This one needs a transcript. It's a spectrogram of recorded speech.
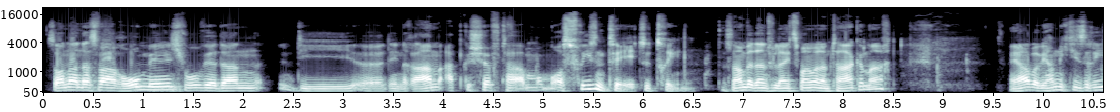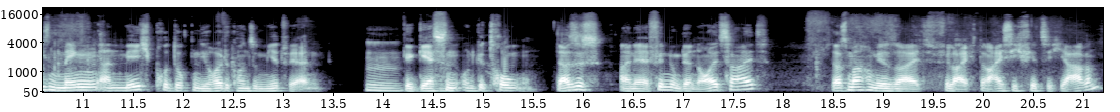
sondern das war Rohmilch, wo wir dann die, äh, den Rahmen abgeschöpft haben, um aus Friesentee zu trinken. Das haben wir dann vielleicht zweimal am Tag gemacht. Ja, aber wir haben nicht diese Riesenmengen an Milchprodukten, die heute konsumiert werden, hm. gegessen und getrunken. Das ist eine Erfindung der Neuzeit. Das machen wir seit vielleicht 30, 40 Jahren.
